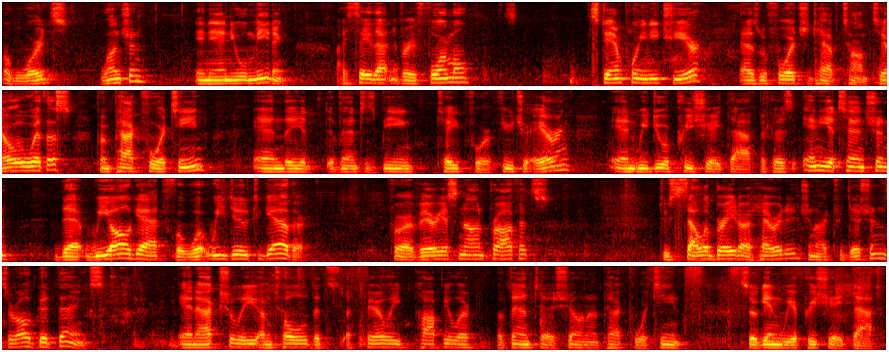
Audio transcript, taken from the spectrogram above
Awards Luncheon and Annual Meeting. I say that in a very formal standpoint each year, as we're fortunate to have Tom Taylor with us from PAC 14, and the event is being taped for future airing, and we do appreciate that, because any attention that we all get for what we do together for our various nonprofits, to celebrate our heritage and our traditions are all good things. And actually, I'm told it's a fairly popular event as shown on PAC 14. So again, we appreciate that.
